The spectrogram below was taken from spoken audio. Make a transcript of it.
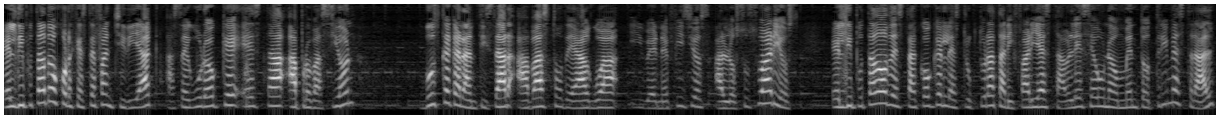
el diputado Jorge Estefan Chidiac aseguró que esta aprobación busca garantizar abasto de agua y beneficios a los usuarios. El diputado destacó que la estructura tarifaria establece un aumento trimestral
